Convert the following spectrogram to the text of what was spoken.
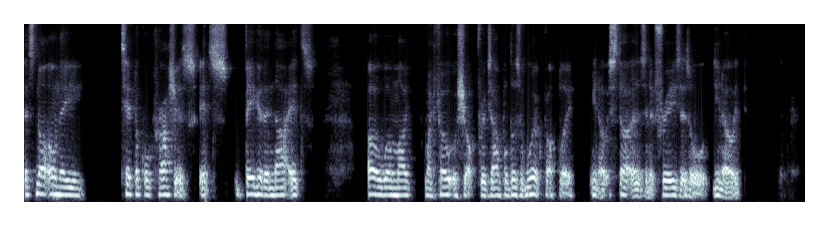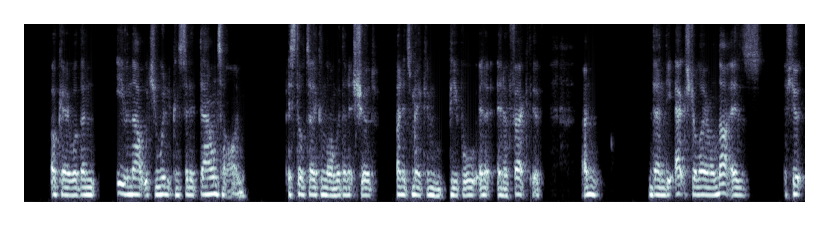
it's not only typical crashes; it's bigger than that. It's oh well, my my Photoshop, for example, doesn't work properly. You know, it stutters and it freezes, or you know, it okay, well then even that which you wouldn't consider downtime is still taking longer than it should, and it's making people in, ineffective. And then the extra layer on that is if you,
